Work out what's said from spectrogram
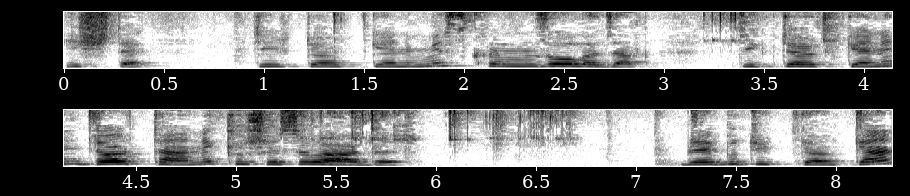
İşte dikdörtgenimiz kırmızı olacak. Dikdörtgenin dört tane köşesi vardır. Ve bu dikdörtgen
